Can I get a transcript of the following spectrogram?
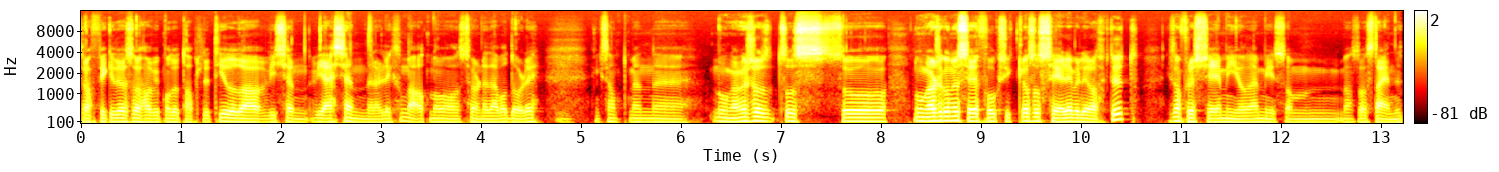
traff ikke det, så har vi på en måte tapt litt tid. Og da vi kjenner, vi jeg kjenner det liksom, da, at nå søren, det der var dårlig. Mm. Ikke sant? Men uh, noen ganger så, så, så Noen ganger så kan du se folk sykle, og så ser det veldig raskt ut. For det skjer mye, og det er mye som altså steiner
